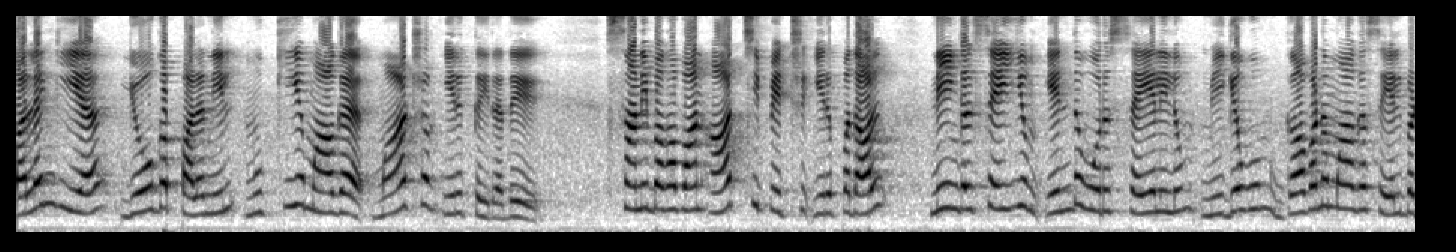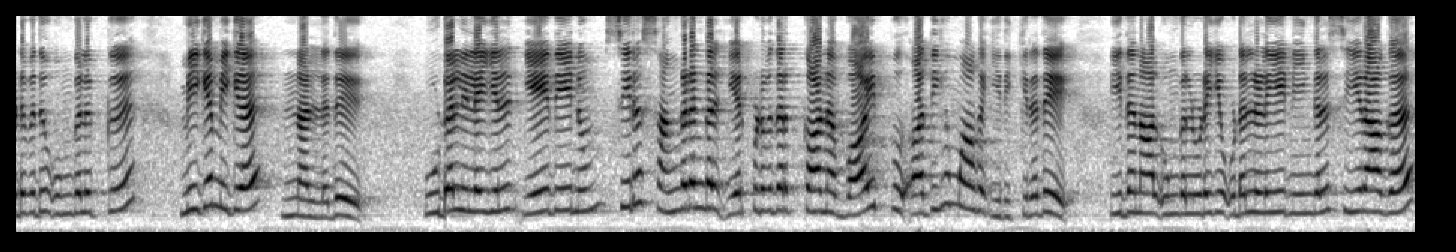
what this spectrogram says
வழங்கிய யோக பலனில் முக்கியமாக மாற்றம் இருக்கிறது. சனி பகவான் ஆட்சி பெற்று இருப்பதால் நீங்கள் செய்யும் எந்த ஒரு செயலிலும் மிகவும் கவனமாக செயல்படுவது உங்களுக்கு மிக மிக நல்லது. உடல்நிலையில் ஏதேனும் சிறு சங்கடங்கள் ஏற்படுவதற்கான வாய்ப்பு அதிகமாக இருக்கிறது. இதனால் உங்களுடைய உடல்நிலையை நீங்கள் சீராக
